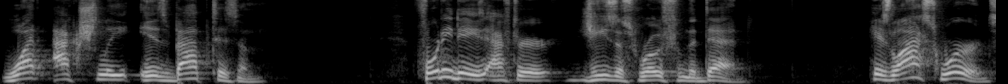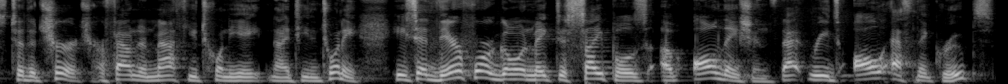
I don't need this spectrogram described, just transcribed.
what actually is baptism. 40 days after Jesus rose from the dead, his last words to the church are found in Matthew 28, 19 and 20. He said, Therefore go and make disciples of all nations. That reads all ethnic groups,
